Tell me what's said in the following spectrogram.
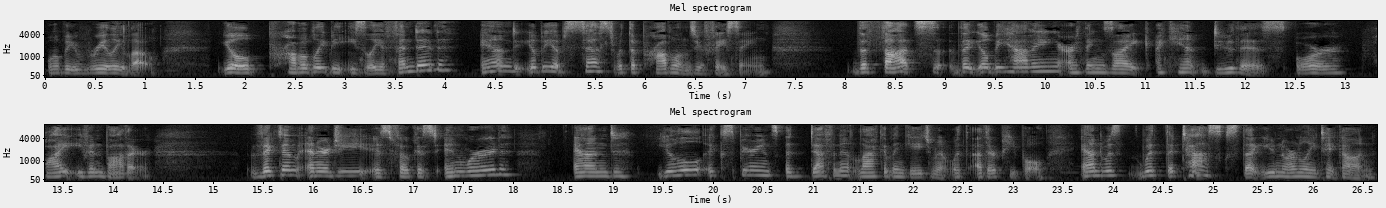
will be really low. You'll probably be easily offended and you'll be obsessed with the problems you're facing. The thoughts that you'll be having are things like, I can't do this, or why even bother? Victim energy is focused inward, and you'll experience a definite lack of engagement with other people and with, with the tasks that you normally take on.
